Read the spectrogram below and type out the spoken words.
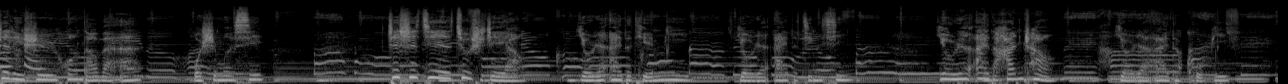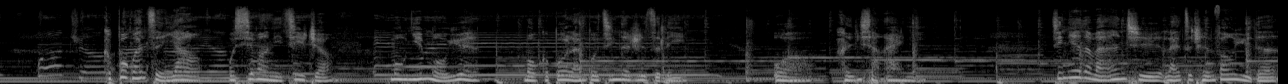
这里是荒岛晚安，我是莫西。这世界就是这样，有人爱的甜蜜，有人爱的精心，有人爱的酣畅，有人爱的苦逼。可不管怎样，我希望你记着，某年某月某个波澜不惊的日子里，我很想爱你。今天的晚安曲来自陈芳语的《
